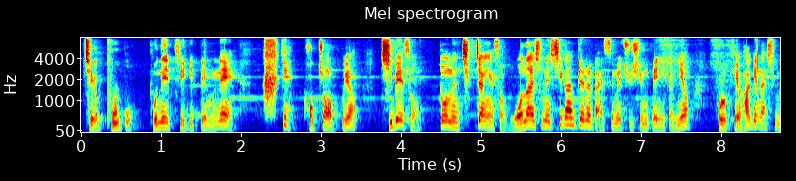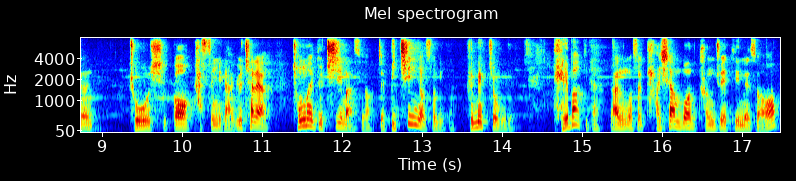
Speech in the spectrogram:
제가 보고 보내드리기 때문에 크게 걱정 없고요. 집에서 또는 직장에서 원하시는 시간대를 말씀해 주시면 되니까요. 그렇게 확인하시면 좋으실 것 같습니다. 이 차량 정말 놓치지 마세요. 미친 녀석이다. 금액적으로. 대박이다. 라는 것을 다시 한번 강조해 드리면서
